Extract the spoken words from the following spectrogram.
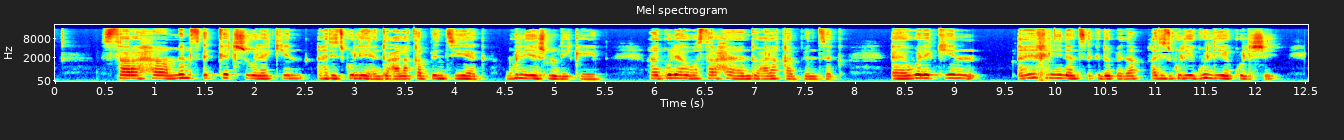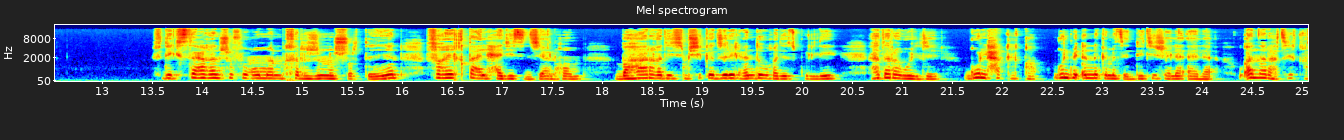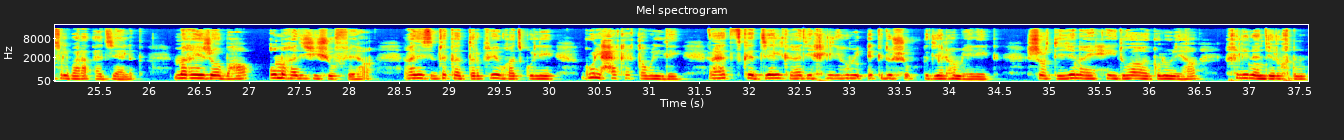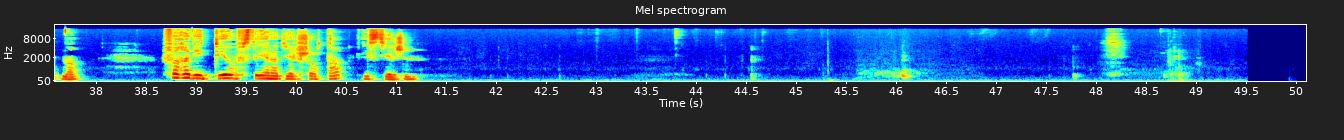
الصراحه ما متأكدش ولكن غادي تقول لي عنده علاقة ببنتي ياك قول لي شنو اللي كاين. غنقول لها هو الصراحه عنده علاقة ببنتك. أه ولكن غير خلينا نتأكدوا بعدا. غادي تقول لي قول لي كل شيء. في ديك الساعة غنشوفوا عمر مخرجين الشرطيين فغيقطع الحديث ديالهم. بهار غادي تمشي كتجري لعنده وغادي تقول ليه هذا راه ولدي. قول الحقيقة قول بأنك ما تعديتيش على آلاء وأنا راه ثقة في البراءة ديالك. ما غيجاوبها وما غاديش يشوف فيها. غادي تبدأ كضرب فيه وغتقول ليه قول الحقيقة ولدي راه هاد ديالك غادي يخليهم يأكدوا الشكوك ديالهم عليك. الشرطيين غيحيدوها غيقولوا ليها خلينا نديرو خدمتنا. فغادي يديوه في السيارة ديال الشرطة للسجن.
